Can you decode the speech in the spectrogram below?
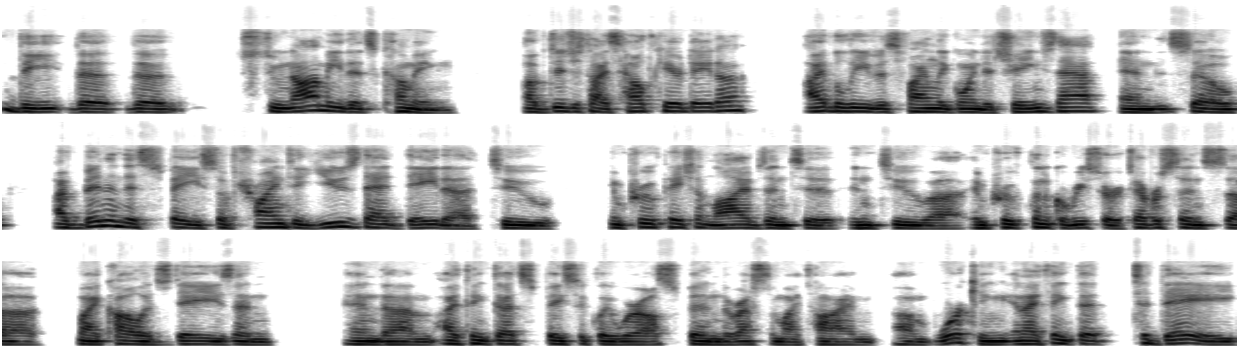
the the the tsunami that's coming of digitized healthcare data, I believe, is finally going to change that. And so I've been in this space of trying to use that data to improve patient lives and to and to uh, improve clinical research ever since uh, my college days. And and um, I think that's basically where I'll spend the rest of my time um, working. And I think that today,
